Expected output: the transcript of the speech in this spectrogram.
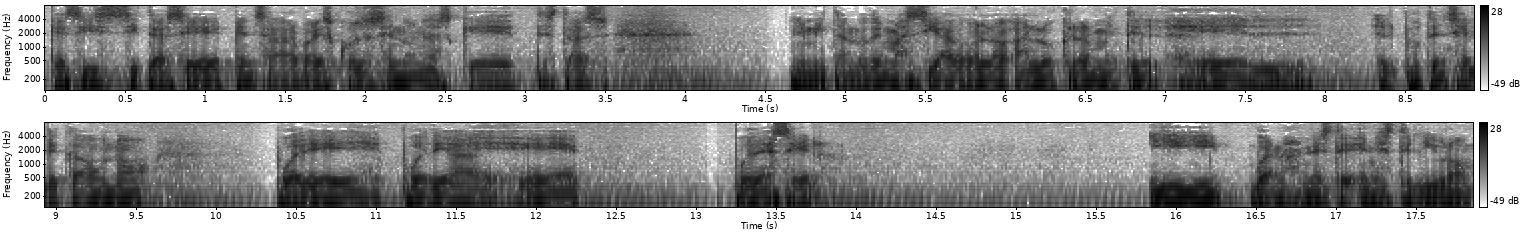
que sí, sí te hace pensar varias cosas en las que te estás limitando demasiado a lo, a lo que realmente el, el, potencial de cada uno puede puede eh, puede hacer y bueno en este en este libro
